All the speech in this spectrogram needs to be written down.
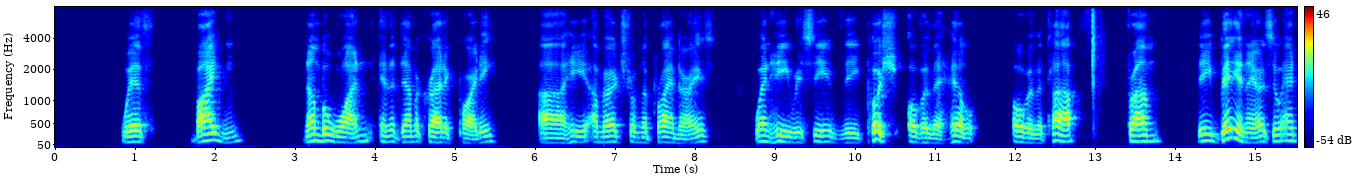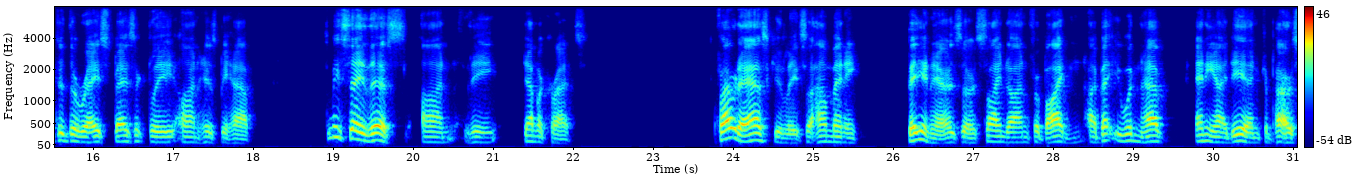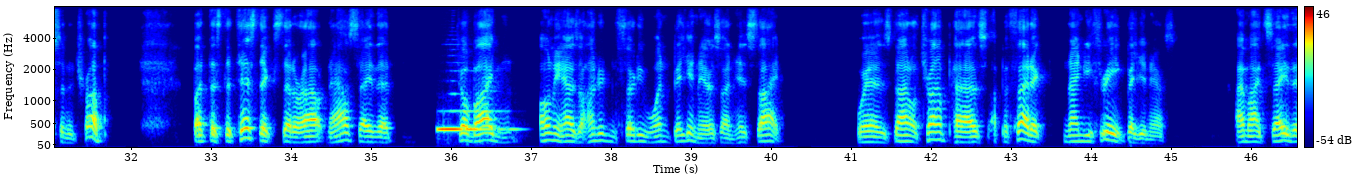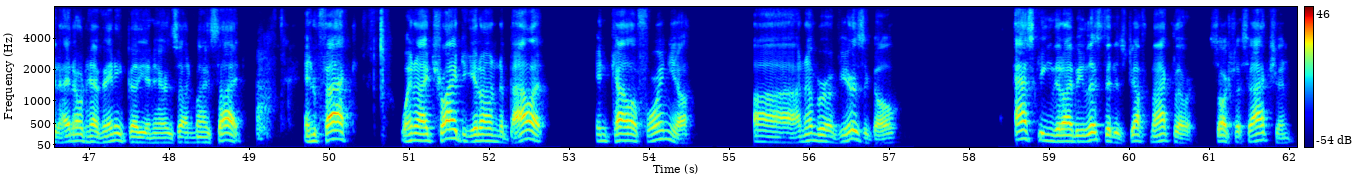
with Biden number one in the Democratic Party. Uh, he emerged from the primaries when he received the push over the hill, over the top, from the billionaires who entered the race basically on his behalf. Let me say this on the Democrats. If I were to ask you, Lisa, how many billionaires are signed on for Biden, I bet you wouldn't have any idea in comparison to Trump. But the statistics that are out now say that Joe Biden only has 131 billionaires on his side, whereas Donald Trump has a pathetic 93 billionaires. I might say that I don't have any billionaires on my side. In fact, when I tried to get on the ballot in California uh, a number of years ago, asking that I be listed as Jeff Mackler, Socialist Action,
